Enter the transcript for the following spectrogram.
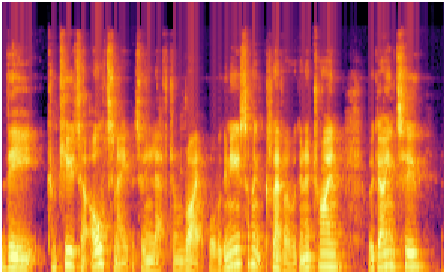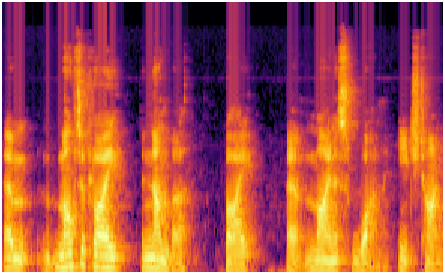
the computer alternate between left and right? Well, we're going to use something clever. We're going to try and, we're going to um, multiply the number by uh, minus 1 each time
